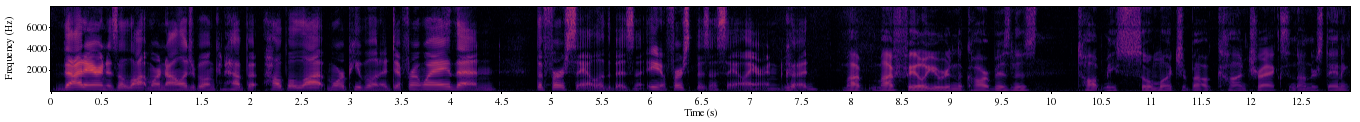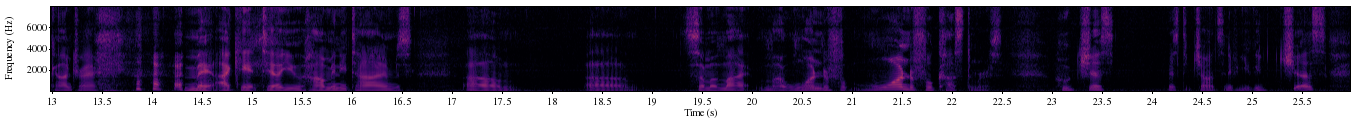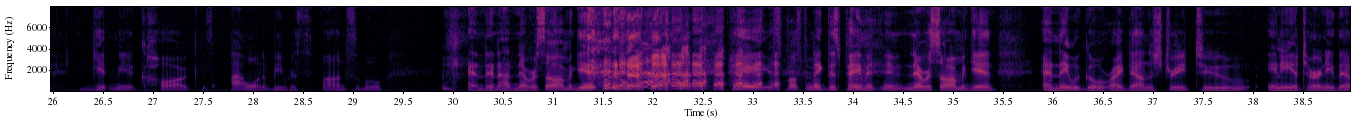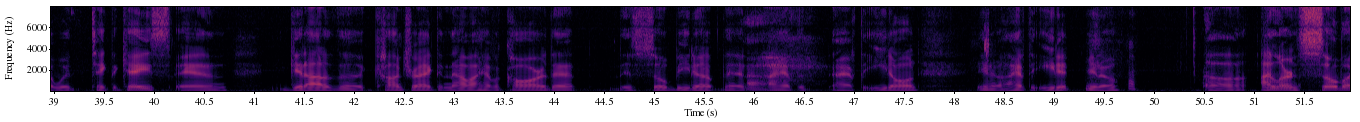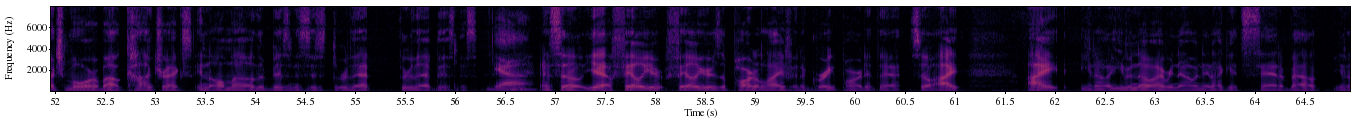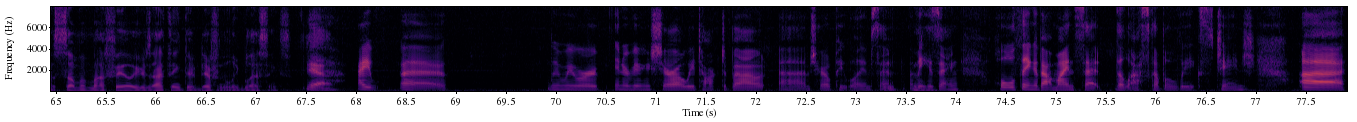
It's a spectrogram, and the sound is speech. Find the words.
that Aaron is a lot more knowledgeable and can help help a lot more people in a different way than the first sale of the business. You know, first business sale Aaron Yeah. could. My my failure in the car business taught me so much about contracts and understanding contracts. Man, I can't tell you how many times um, uh, some of my my wonderful wonderful customers who just Mr. Johnson, if you could just get me a car because I want to be responsible. And then I never saw him again. hey, you're supposed to make this payment, and never saw him again and they would go right down the street to any attorney that would take the case and get out of the contract and now I have a car that is so beat up that I have to I have to eat on you know I have to eat it you know? Uh, I learned so much more about contracts in all my other businesses through that through that business. Yeah. and so yeah failure failure is a part of life and a great part of that. So I I, you know, even though every now and then I get sad about, you know, some of my failures, I think they're definitely blessings. Yeah. I uh, when we were interviewing Cheryl, we talked about um, Cheryl Pete Williamson. Amazing whole thing about mindset. The last couple of weeks changed. Uh,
